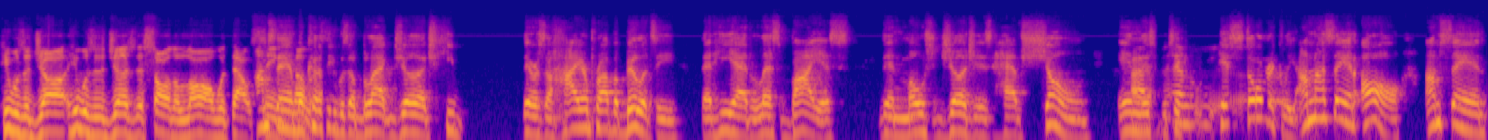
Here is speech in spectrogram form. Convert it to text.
He was a judge. He was a judge that saw the law without I'm seeing saying color. because he was a black judge, he there's a higher probability that he had less bias than most judges have shown in Uh, this particular and- historically. I'm not saying all. I'm saying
